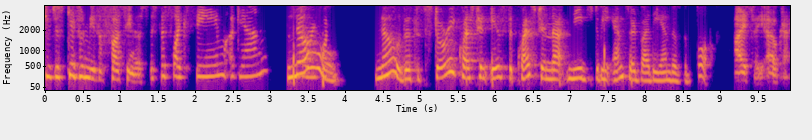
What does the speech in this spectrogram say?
you just given me the fussiness. Is this like theme again? The no, no. The, story question is the question that needs to be answered by the end of the book. I see. Okay,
